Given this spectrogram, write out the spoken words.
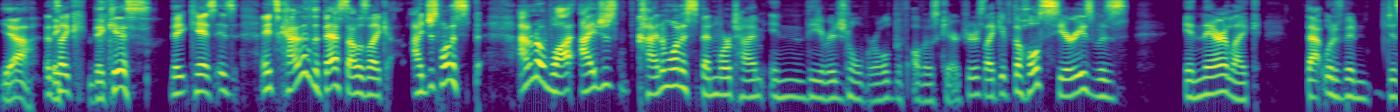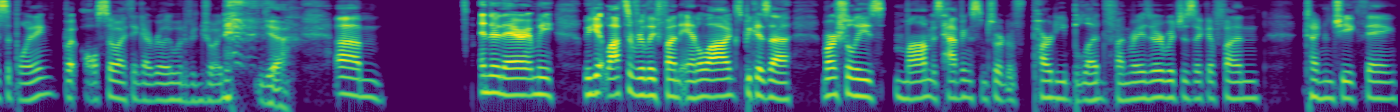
Yeah, It's they- like- they kiss. They kiss. It's it's kind of the best. I was like, I just want to. Sp- I don't know why. I just kind of want to spend more time in the original world with all those characters. Like if the whole series was in there, like that would have been disappointing. But also, I think I really would have enjoyed it. Yeah, um, and they're there, and we we get lots of really fun analogs because uh, Marshall Lee's mom is having some sort of party blood fundraiser, which is like a fun tongue in cheek thing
